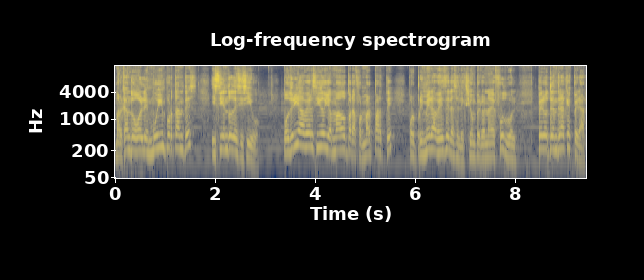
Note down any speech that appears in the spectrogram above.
marcando goles muy importantes y siendo decisivo. Podría haber sido llamado para formar parte por primera vez de la selección peruana de fútbol, pero tendrá que esperar,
